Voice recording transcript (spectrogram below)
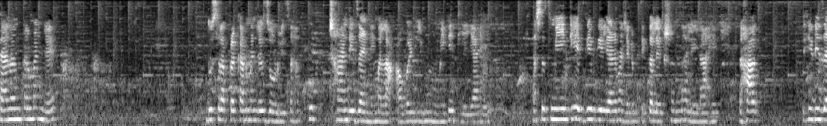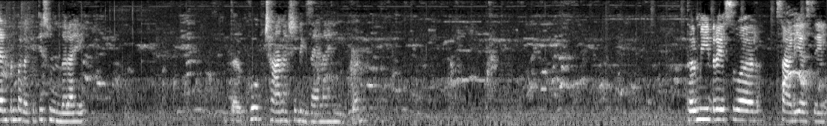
त्यानंतर म्हणजे दुसरा प्रकार म्हणजे जोडवीचा. हा खूप छान डिझाईन आहे. मला आवडली म्हणून मी घेतलेली आहे. असंच मी घेत घेत गेली आणि माझ्याकडे ते कलेक्शन झालेलं आहे. तर हा ही डिझाईन पण बघा किती सुंदर आहे. तर खूप छान अशी डिझाईन आहे ही पण. तर मी ड्रेसवर साडी असेल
